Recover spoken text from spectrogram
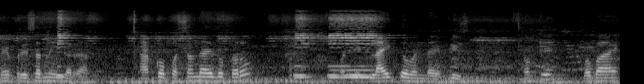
मैं प्रेशर नहीं कर रहा। आपको पसंद आए तो करो, और एक लाइक तो बनता है प्लीज़ ओके बाय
